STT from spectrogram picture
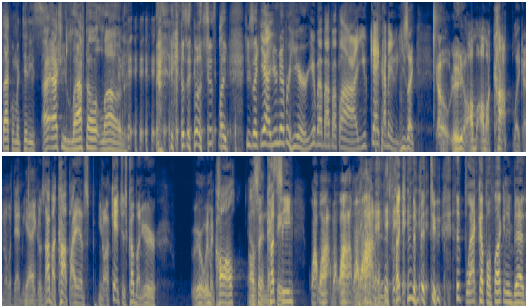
black woman titties. I actually laughed out loud because it was just like she's like, "Yeah, you're never here. You blah blah blah blah. You can't come in." He's like, "Oh, lady, I'm I'm a cop. Like I don't know what that means." Yeah. He goes, "I'm a cop. I have you know I can't just come on your your women call." All, of a sudden, next cut scene. scene. Wah, wah, wah, wah, wah, wah, and just fucking a bit too black couple fucking in bed.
